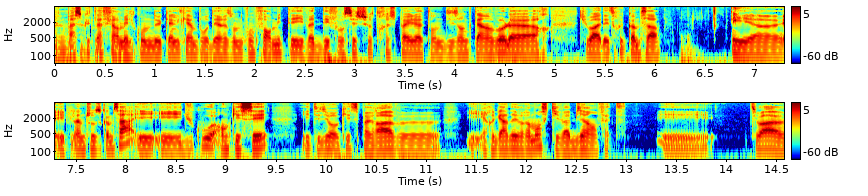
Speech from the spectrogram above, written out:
Euh, parce que peut tu as faire. fermé le compte de quelqu'un pour des raisons de conformité, il va te défoncer sur Trustpilot en te disant que tu es un voleur, tu vois, des trucs comme ça. Et, euh, et plein de choses comme ça. Et, et du coup, encaisser et te dire, ok, c'est pas grave, et regarder vraiment ce qui va bien en fait. Et tu vois,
